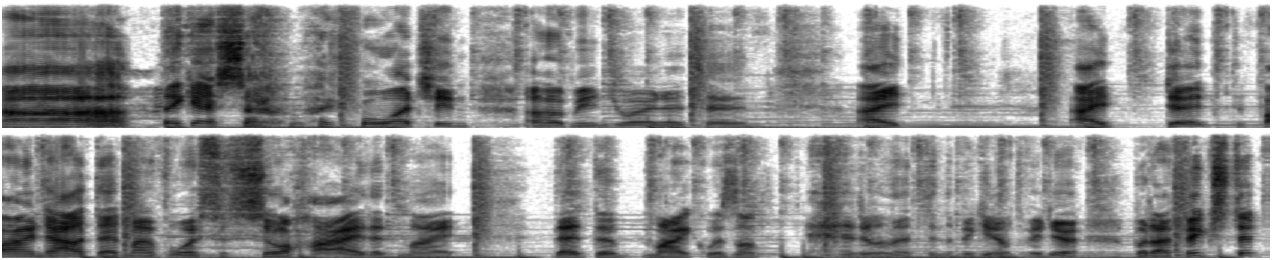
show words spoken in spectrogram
Ah, thank you guys so much for watching. I hope you enjoyed it, and I, I did find out that my voice is so high that my, that the mic was not handling it in the beginning of the video, but I fixed it,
